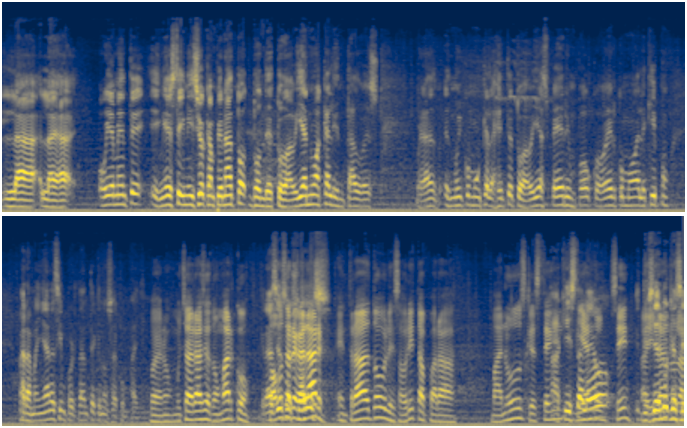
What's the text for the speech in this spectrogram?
la, obviamente en este inicio de campeonato, donde todavía no ha calentado esto, es muy común que la gente todavía espere un poco a ver cómo va el equipo. Para mañana es importante que nos acompañe. Bueno, muchas gracias, don Marco. Vamos a, regalar entradas dobles ahorita para Manús que estén Aquí está Leo sí, diciendo que sí.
